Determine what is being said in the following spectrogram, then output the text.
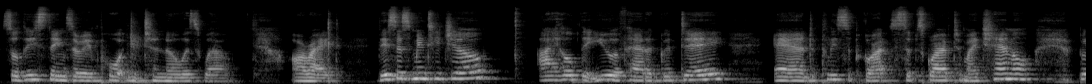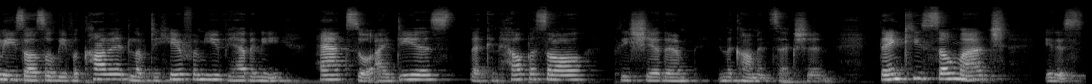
So these things are important to know as well. All right, this is Mintie Jo. I hope that you have had a good day and please subscribe, subscribe to my channel. Please also leave a comment. Love to hear from you. If you have any hacks or ideas that can help us all, please share them in the comment section. Thank you so much. It is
